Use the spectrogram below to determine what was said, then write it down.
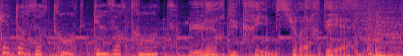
14h30, 15h30. L'heure du crime sur RTL.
